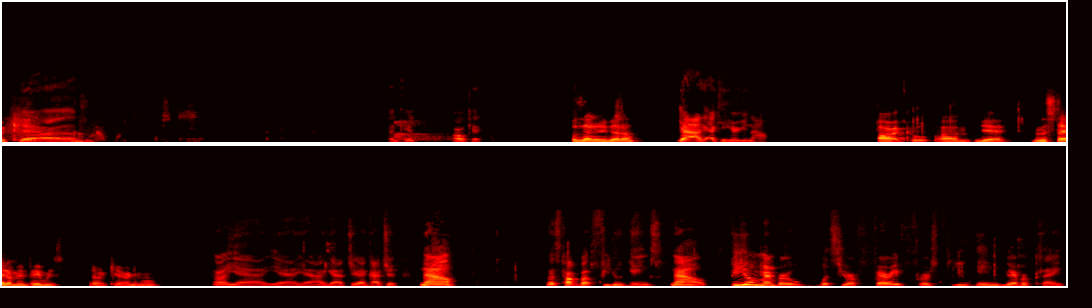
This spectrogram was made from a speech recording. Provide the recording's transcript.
okay. Yeah. I can't. Okay. Was that any better? Yeah, I, I can hear you now. All right, cool. Um, yeah, in the state I'm in, people just don't care anymore. Oh yeah, yeah, yeah. I got you. I got you. Now, let's talk about video games. Now, do you remember what's your very first video game you ever played?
